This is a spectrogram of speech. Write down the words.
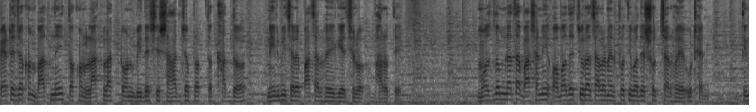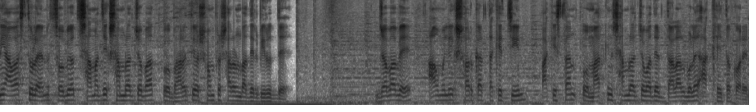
পেটে যখন বাদ নেই, তখন লাখ লাখ টন বিদেশি সাহায্যপ্রাপ্ত খাদ্য নির্বিচারে পাচার হয়ে গিয়েছিল ভারতে। মজলুম নেতা বাসানি অবাধে চোরাচালানের প্রতিবাদে সোচ্চার হয়ে ওঠেন। তিনি আওয়াজ তুলেন সোভিয়েত সামাজিক সাম্রাজ্যবাদ ও ভারতীয় সম্প্রসারণবাদের বিরুদ্ধে। জবাবে, আওয়ামী লীগ সরকার তাকে চীন, পাকিস্তান ও মার্কিন সাম্রাজ্যবাদের দালাল বলে আখ্যায়িত করেন।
